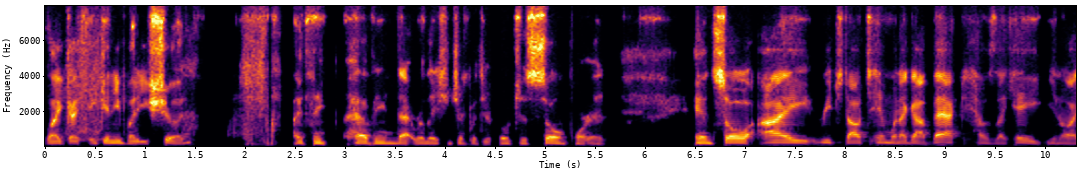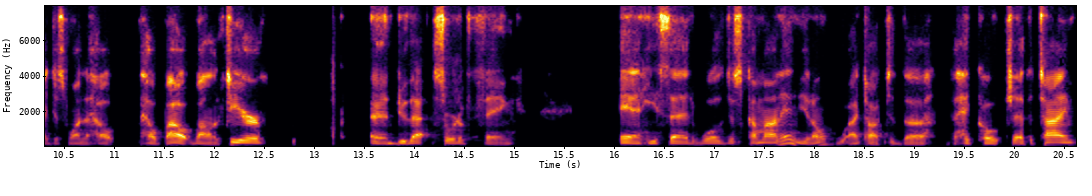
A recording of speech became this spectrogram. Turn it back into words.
like I think anybody should. I think having that relationship with your coach is so important. And so I reached out to him when I got back. I was like, "Hey, you know, I just want to help help out, volunteer, and do that sort of thing." And he said, "Well, just come on in." You know, I talked to the the head coach at the time,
